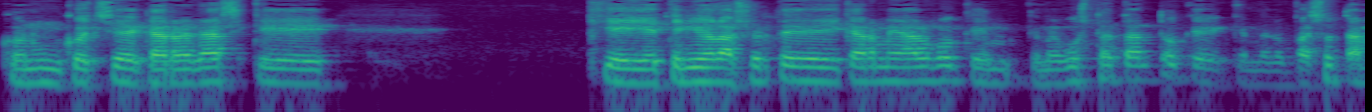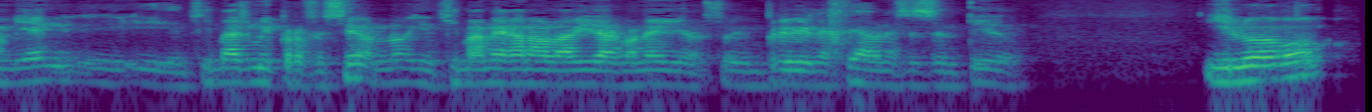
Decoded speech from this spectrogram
con un coche de carreras que, que he tenido la suerte de dedicarme a algo que, me gusta tanto que, me lo paso tan bien y, encima es mi profesión, ¿no? Y encima me he ganado la vida con ello, soy un privilegiado en ese sentido. Y luego,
